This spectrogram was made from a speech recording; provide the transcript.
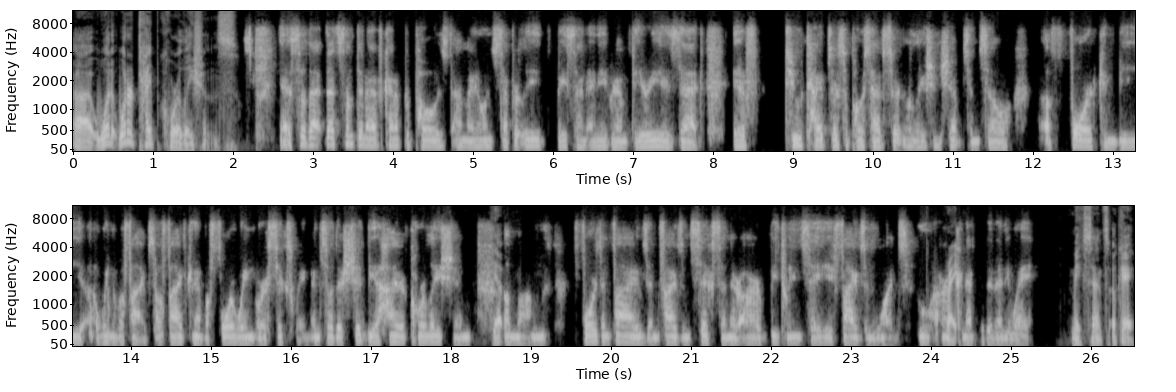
Uh, what what are type correlations? Yeah, so that that's something I've kind of proposed on my own separately based on Enneagram theory is that if two types are supposed to have certain relationships. And so a four can be a wing of a five. So a five can have a four wing or a six wing. And so there should be a higher correlation yep. among fours and fives and fives and six than there are between, say, fives and ones who aren't right. connected in any way. Makes sense. Okay.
